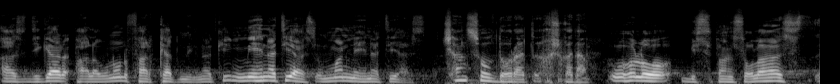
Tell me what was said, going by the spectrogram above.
از دیگر پهلوانان فرقت می‌کند که مهنتی است عموما مهنتی است. چند سال دارد خوش قدم؟ او حالا 25 ساله است.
